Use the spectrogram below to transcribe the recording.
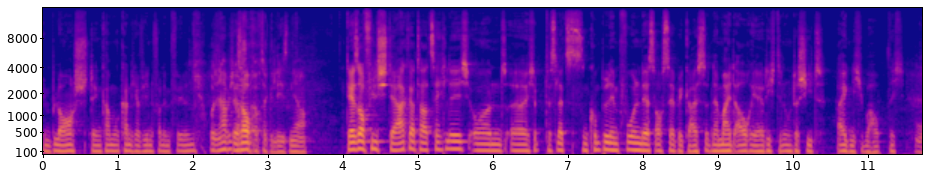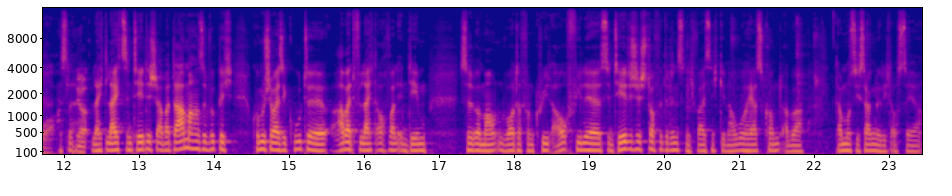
Den Blanche, den kann, kann ich auf jeden Fall empfehlen. Und den habe ich auch, auch- öfter gelesen, ja. Der ist auch viel stärker tatsächlich und äh, ich habe das letztens einem Kumpel empfohlen, der ist auch sehr begeistert. Und der meint auch, er riecht den Unterschied eigentlich überhaupt nicht. Boah. Ist le- Ja. vielleicht leicht synthetisch, aber da machen sie wirklich komischerweise gute Arbeit. Vielleicht auch, weil in dem Silver Mountain Water von Creed auch viele synthetische Stoffe drin sind. Ich weiß nicht genau, woher es kommt, aber da muss ich sagen, der riecht auch sehr,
